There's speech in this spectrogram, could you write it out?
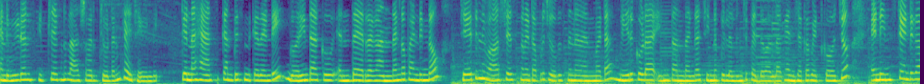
అండ్ వీడియోని స్కిప్ చేయకుండా లాస్ట్ వరకు చూడడానికి ట్రై చేయండి. కింద నా హ్యాండ్స్ కనిపిస్తుంది కదండి. గోరింటాకు ఎంత ఎర్రగా అందంగా పండిందో చేతుల్ని వాష్ చేసుకునేటప్పుడు చూపిస్తున్నాను అనమాట మీరు కూడా ఇంత అందంగా చిన్న పిల్లల నుంచి పెద్దవాళ్ళ దాకా ఎంచక్క పెట్టుకోవచ్చు. అండ్ ఇన్స్టెంట్గా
